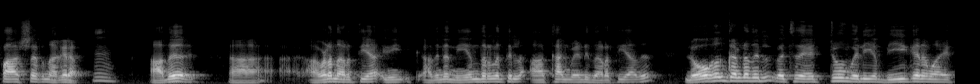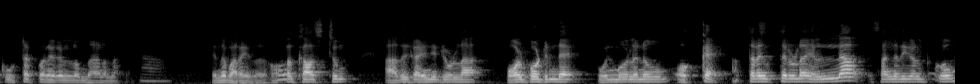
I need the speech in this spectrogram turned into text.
ഫാഷർ നഗരം അത് അവിടെ നടത്തിയ ഈ അതിന്റെ നിയന്ത്രണത്തിൽ ആക്കാൻ വേണ്ടി നടത്തിയത് ലോകം കണ്ടതിൽ വെച്ച് ഏറ്റവും വലിയ ഭീകരമായ കൂട്ടക്കൊലകളിലൊന്നാണെന്നാണ് എന്ന് പറയുന്നത്. ഹോളോകാസ്റ്റും അത് കഴിഞ്ഞിട്ടുള്ള പോൾപോട്ടിന്റെ ഉന്മൂലനവും ഒക്കെ അത്തരത്തിലുള്ള എല്ലാ സംഗതികൾക്കും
